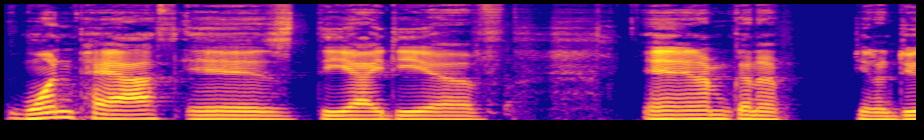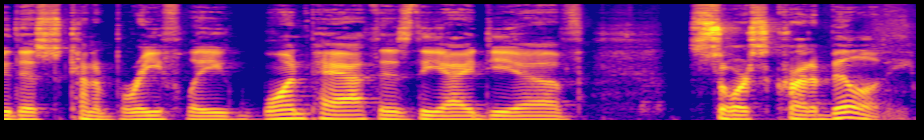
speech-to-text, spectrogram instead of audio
one path is the idea of, and I'm to you know do this kind of briefly. One path is the idea of source credibility.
